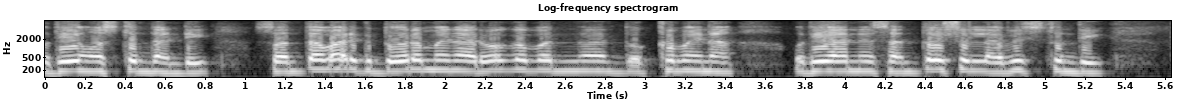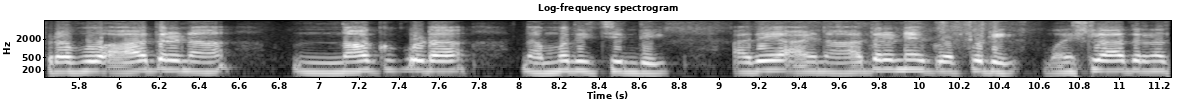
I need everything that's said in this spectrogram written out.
ఉదయం వస్తుందండి. సొంత వారికి దూరమైన రోగబంధన దుఃఖమైన ఉదయాన్నే సంతోషం లభిస్తుంది. ప్రభు ఆదరణ నాకు కూడా నెమ్మదిచ్చింది. అదే ఆయన ఆదరణే గొప్పది. మనుషుల ఆదరణ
